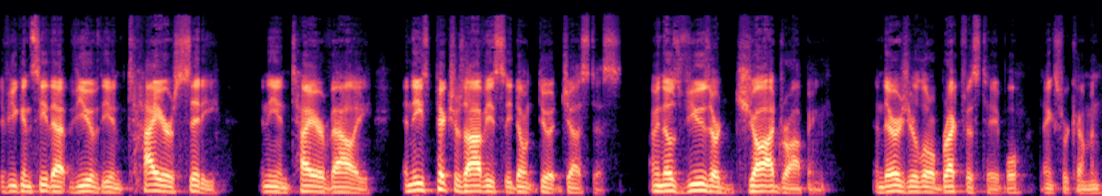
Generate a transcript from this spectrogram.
If you can see that view of the entire city and the entire valley. And these pictures obviously don't do it justice. I mean, those views are jaw dropping. And there's your little breakfast table. Thanks for coming.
